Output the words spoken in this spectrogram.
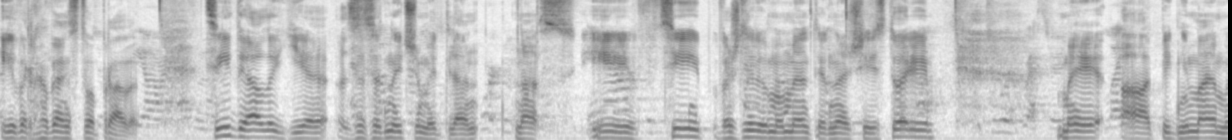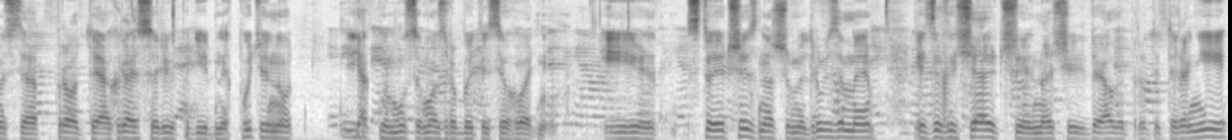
і верховенства права. Ці ідеали є засадничими для нас, і в ці важливі моменти в нашій історії ми піднімаємося проти агресорів, подібних Путіну, як ми мусимо зробити сьогодні. І стоячи з нашими друзями і захищаючи наші ідеали проти тиранії,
